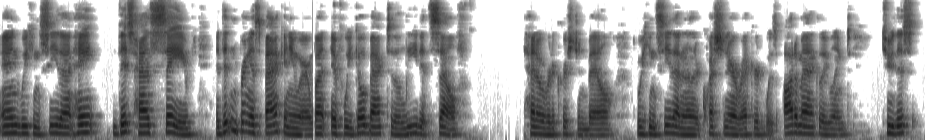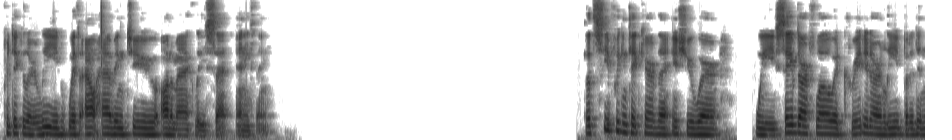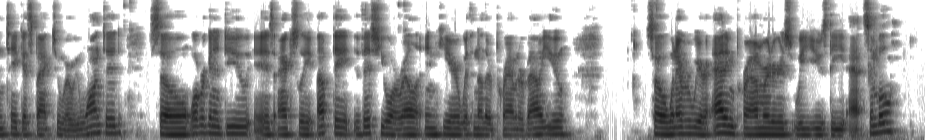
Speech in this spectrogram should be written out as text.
And we can see that, hey, this has saved. It didn't bring us back anywhere, but if we go back to the lead itself, head over to Christian Bale, we can see that another questionnaire record was automatically linked to this particular lead without having to automatically set anything. Let's see if we can take care of that issue where we saved our flow, it created our lead, but it didn't take us back to where we wanted. So what we're going to do is actually update this URL in here with another parameter value. So whenever we are adding parameters, we use the at symbol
